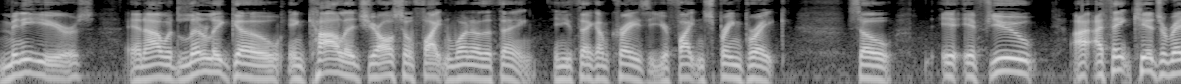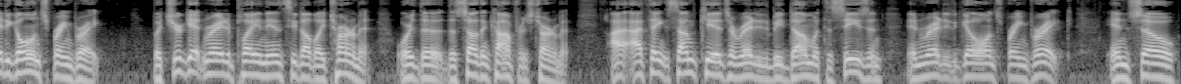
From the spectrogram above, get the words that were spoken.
many years, and I would literally go in college. You're also fighting one other thing, and you think I'm crazy. You're fighting spring break. So if you, I, I think kids are ready to go on spring break, but you're getting ready to play in the NCAA tournament or the, the Southern Conference tournament. I, I think some kids are ready to be done with the season and ready to go on spring break. And so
